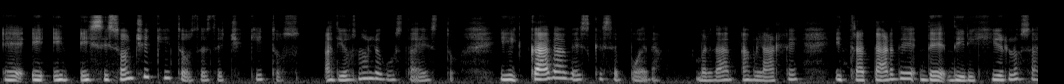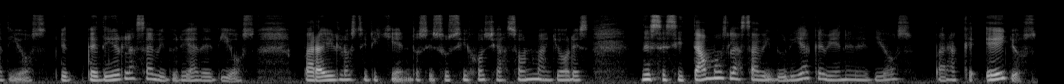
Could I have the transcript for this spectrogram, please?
Eh, y, y si son chiquitos, desde chiquitos, a Dios no le gusta esto. Y cada vez que se pueda, ¿verdad? Hablarle y tratar de, dirigirlos a Dios, pedir la sabiduría de Dios para irlos dirigiendo. Si sus hijos ya son mayores, necesitamos la sabiduría que viene de Dios para que ellos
